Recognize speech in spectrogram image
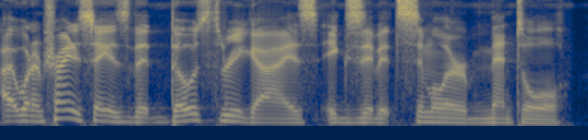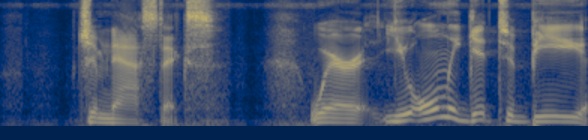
I, what I'm trying to say is that those three guys exhibit similar mental gymnastics, where you only get to be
